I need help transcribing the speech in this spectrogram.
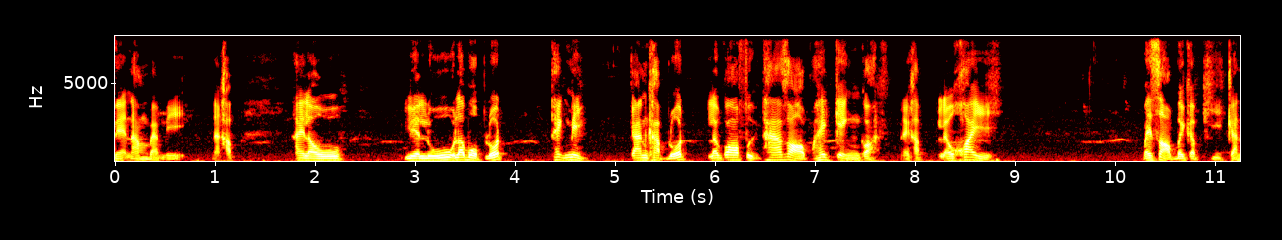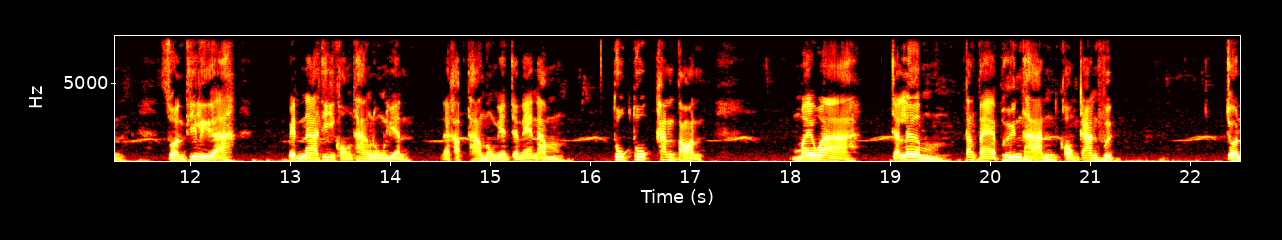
แนะนำแบบนี้นะครับ ให้เราเรียนรู้ระบบรถเทคนิคการขับรถ แล้วก็ฝึกท่าสอบให้เก่งก่อนนะครับ แล้วค่อย ไปสอบใบขับขี่กัน ส่วนที่เหลือ เป็นหน้าที่ของทางโรงเรียนนะครับ ทางโรงเรียนจะแนะนำทุกๆขั้นตอน ไม่ว่าจะเริ่มตั้งแต่พื้นฐานของการฝึก จน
